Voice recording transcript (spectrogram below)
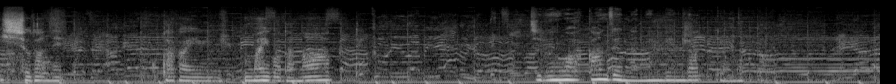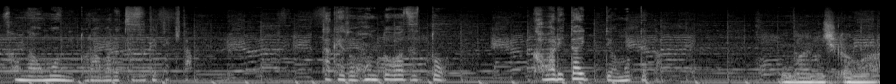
一緒だね。お互い迷子だなって。自分は不完全な人だって思った。そんな思いにとらわれ続けてきた。だけど本当はずっと変わりたいって思ってた。お前の時間は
